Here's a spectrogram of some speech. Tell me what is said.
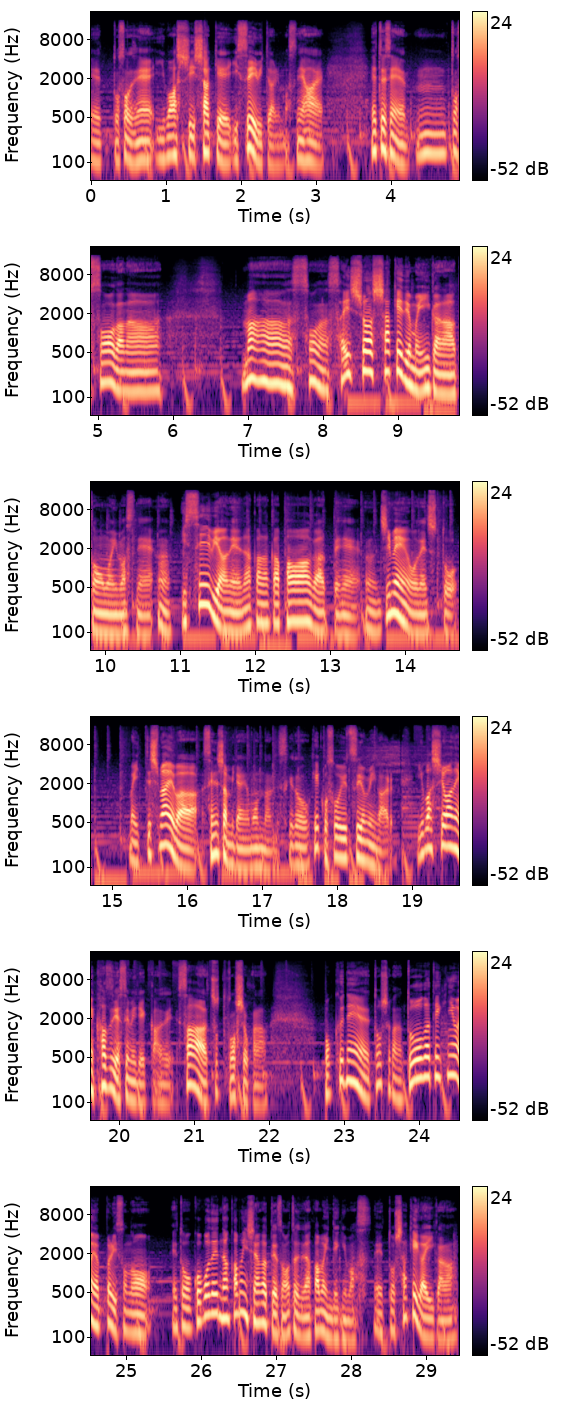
えっと、そうですね、イワシ、鮭、伊勢海老ってありますね。はい。えっとですね、うーんと、そうだなぁまあ、そうだな。最初は鮭でもいいかなと思いますね。うん。伊勢海老はね、なかなかパワーがあってね、うん、地面をね、ちょっと、まあ、言ってしまえば戦車みたいなもんなんですけど、結構そういう強みがある。イワシはね、数で攻めていく感じ。さあ、ちょっとどうしようかな。僕ね、どうしようかな。動画的にはやっぱりその、えっと、ここで仲間にしなかったやつも後で仲間にできます。えっと、鮭がいいかな。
